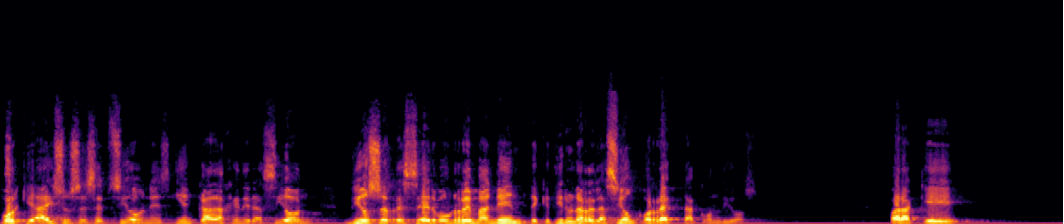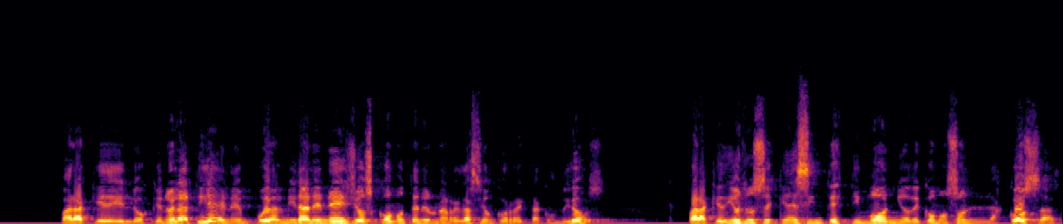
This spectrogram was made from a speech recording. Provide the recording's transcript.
porque hay sus excepciones y en cada generación Dios se reserva un remanente que tiene una relación correcta con Dios. Para que, para que los que no la tienen puedan mirar en ellos cómo tener una relación correcta con Dios para que Dios no se quede sin testimonio de cómo son las cosas,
